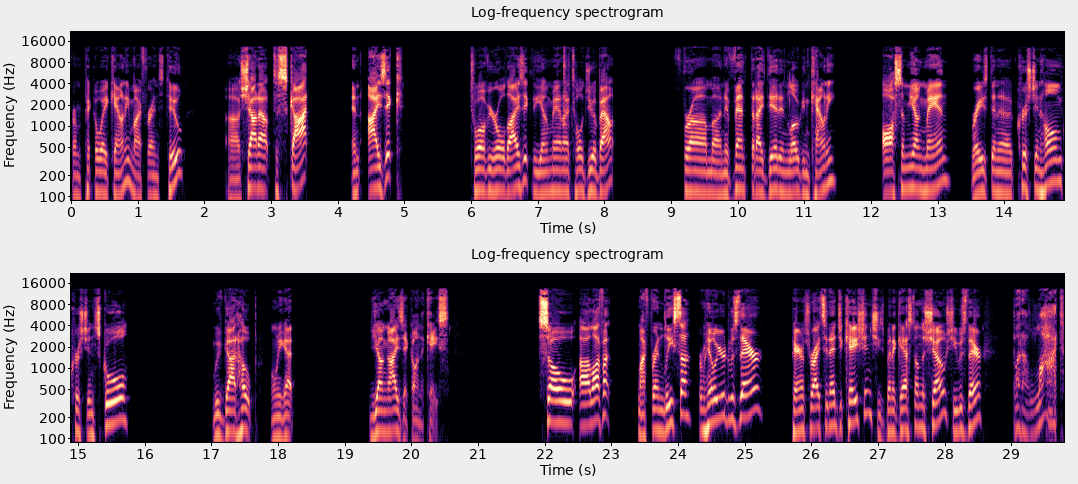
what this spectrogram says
from Pickaway County, my friends too. Uh, shout out to Scott and Isaac, 12 year old Isaac, the young man I told you about from an event that I did in Logan County. Awesome young man, raised in a Christian home, Christian school. We've got hope when we got young Isaac on the case. So uh, a lot of fun. My friend Lisa from Hilliard was there. Parents' Rights and Education. She's been a guest on the show. She was there. But a lot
